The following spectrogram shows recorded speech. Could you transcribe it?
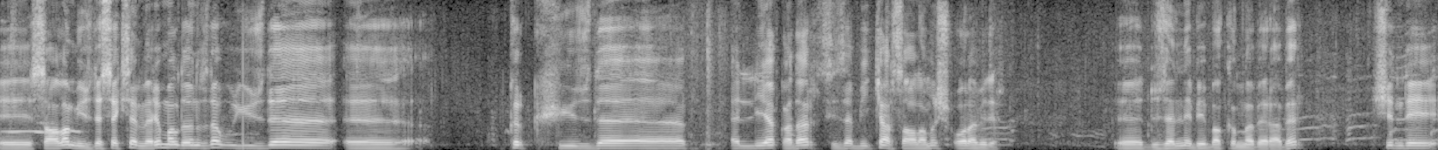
E, sağlam yüzde 80 verim aldığınızda bu yüzde e, 40 yüzde 50'ye kadar size bir kar sağlamış olabilir. E, düzenli bir bakımla beraber. Şimdi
